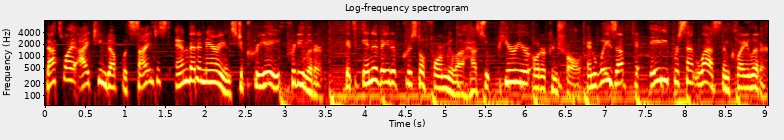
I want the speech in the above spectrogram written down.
That's why I teamed up with scientists and veterinarians to create Pretty Litter. Its innovative crystal formula has superior odor control and weighs up to 80% less than clay litter.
